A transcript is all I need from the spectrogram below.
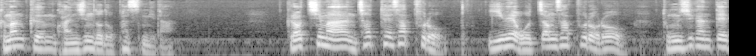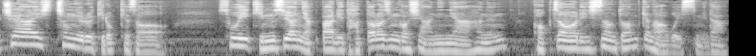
그만큼 관심도 높았습니다. 그렇지만 첫 회 4%, 2회 5.4%로 동시간대 최하의 시청률을 기록해서 소위 김수현 약발이 다 떨어진 것이 아니냐 하는 걱정 어린 시선도 함께 나오고 있습니다.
